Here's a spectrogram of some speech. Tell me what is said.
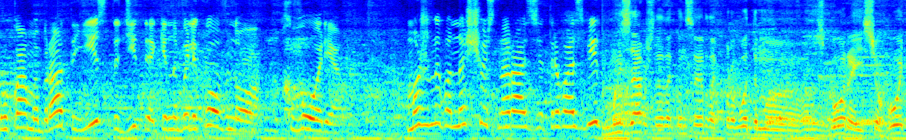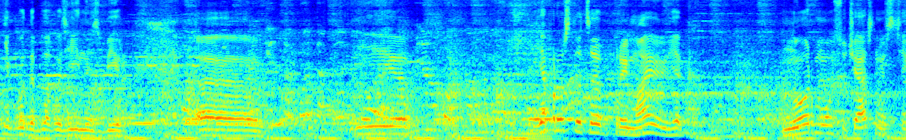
руками брати, їсти діти, які невиліковно хворі. Можливо, на щось наразі триває збір. Ми завжди на концертах проводимо збори, і сьогодні буде благодійний збір. Е, і я просто це приймаю як норму сучасності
